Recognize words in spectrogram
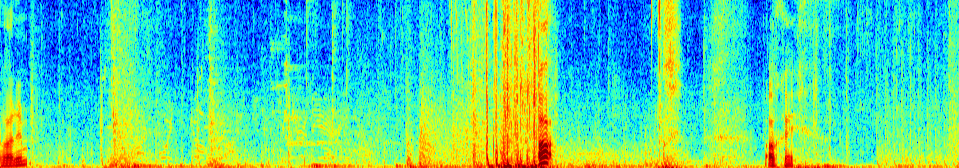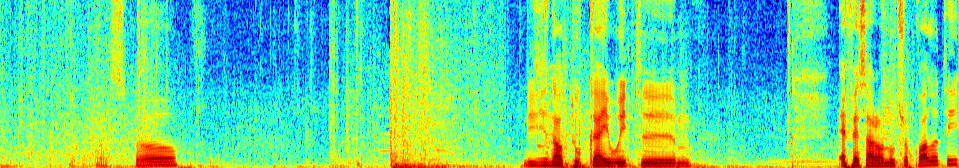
Got him. Ah! Okay. Let's go. This is now 2K with um, FSR on ultra quality.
